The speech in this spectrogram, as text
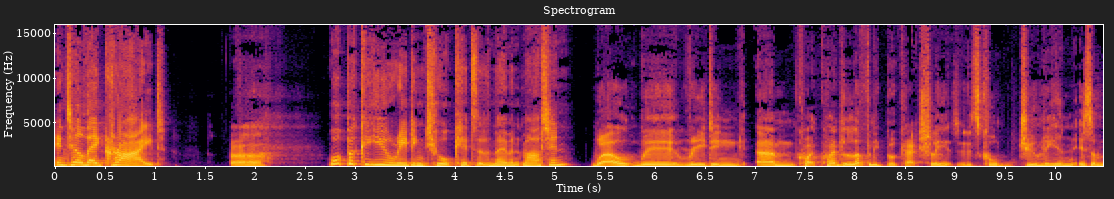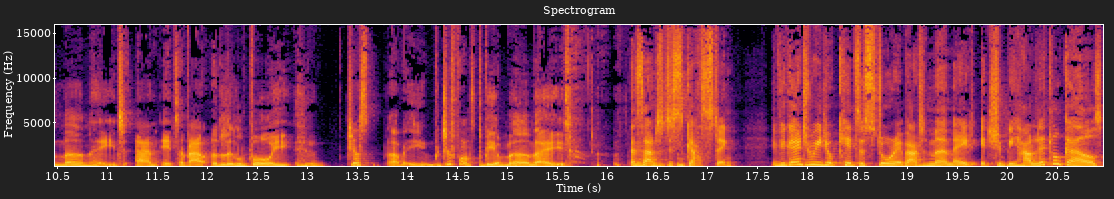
until they cried. Uh, What book are you reading to your kids at the moment, Martin? well, we're reading um, quite quite a lovely book actually. It's, it's called Julian is a Mermaid, and it's about a little boy who just I mean, just wants to be a mermaid. That sounds disgusting. If you're going to read your kids a story about a mermaid, it should be how little girls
